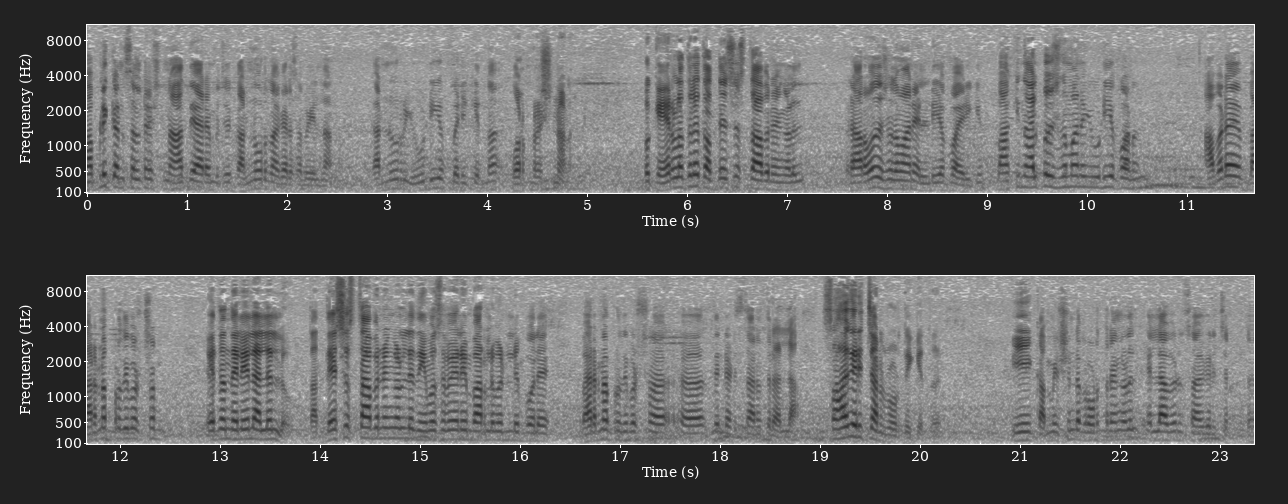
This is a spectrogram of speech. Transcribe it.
പബ്ലിക് കൺസൾട്ടേഷൻ ആദ്യം ആരംഭിച്ചത് കണ്ണൂർ നഗരസഭയിൽ നിന്നാണ്. കണ്ണൂർ യു ഡി എഫ് ഭരിക്കുന്ന കോർപ്പറേഷനാണ് ഇപ്പോൾ കേരളത്തിലെ തദ്ദേശ സ്ഥാപനങ്ങളിൽ ഒരു അറുപത് ശതമാനം എൽ ഡി എഫ് ആയിരിക്കും. ബാക്കി നാൽപ്പത് ശതമാനം യു ഡി എഫ് ആണ്. അവിടെ ഭരണപ്രതിപക്ഷം എന്ന നിലയിലല്ലല്ലോ. തദ്ദേശ സ്ഥാപനങ്ങളിലെ നിയമസഭയിലെയും പാർലമെന്റിലെയും പോലെ ഭരണ ഭരണപ്രതിപക്ഷത്തിന്റെ അടിസ്ഥാനത്തിലല്ല സഹകരിച്ചാണ് പ്രവർത്തിക്കുന്നത്. ഈ കമ്മീഷന്റെ പ്രവർത്തനങ്ങളിൽ എല്ലാവരും സഹകരിച്ചിട്ടുണ്ട്.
